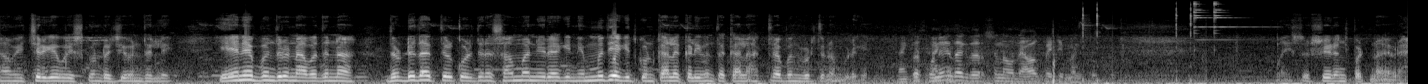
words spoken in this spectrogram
ನಾವು ಎಚ್ಚರಿಕೆ ವಹಿಸ್ಕೊಂಡು ಜೀವನದಲ್ಲಿ ಏನೇ ಬಂದರೂ ನಾವು ಅದನ್ನು ದೊಡ್ಡದಾಗಿ ತಿಳ್ಕೊಳ್ತೀರ ಸಾಮಾನ್ಯರಾಗಿ ನೆಮ್ಮದಿಯಾಗಿ ಇದ್ಕೊಂಡು ಕಾಲ ಕಳೆಯುವಂಥ ಕಾಲ ಹತ್ತಿರ ಬಂದ್ಬಿಡ್ತು ನಮ್ಗಳಿಗೆ. ಕೊನೆಯದಾಗಿ ದರ್ಶನ ಅವ್ರನ್ನ ಯಾವಾಗ ಭೇಟಿ ಮಾಡಿದ್ರು? ಮೈಸೂರು ಶ್ರೀರಂಗಪಟ್ಟಣ ಅವರೇ.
